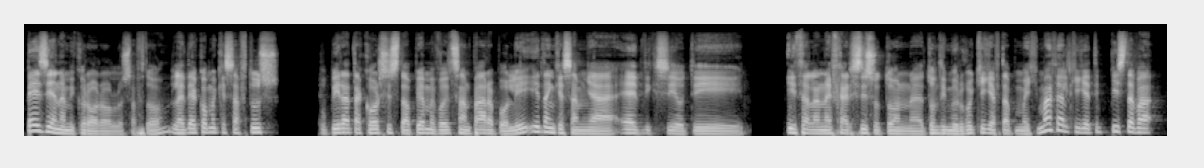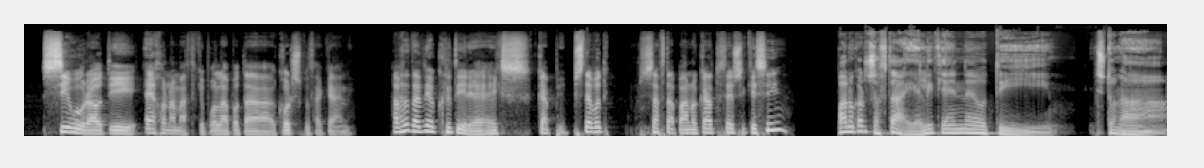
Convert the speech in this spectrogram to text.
Παίζει ένα μικρό ρόλο σε αυτό. Δηλαδή, ακόμα και σε αυτούς που πήρα τα courses τα οποία με βοήθησαν πάρα πολύ, ήταν και σαν μια ένδειξη ότι ήθελα να ευχαριστήσω τον, τον δημιουργό και για αυτά που με έχει μάθει, αλλά και γιατί πίστευα σίγουρα ότι έχω να μάθει και πολλά από τα courses που θα κάνει. Αυτά τα δύο κριτήρια. Έχεις κάποιο... Πιστεύω ότι σε αυτά πάνω κάτω θέσαι και εσύ; Πάνω κάτω σε αυτά. Η αλήθεια είναι ότι στο να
